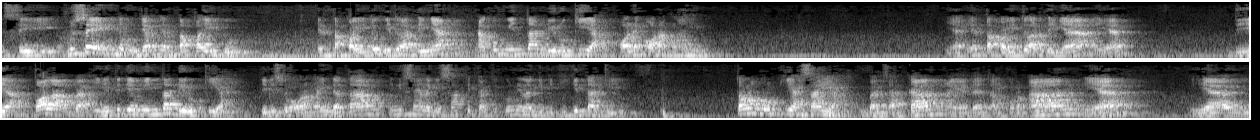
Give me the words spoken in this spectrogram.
si Hussein itu menjawab irtaqa itu. Irtaqa itu itu artinya aku minta diruqyah oleh orang lain. Ya, irtaqa itu artinya ya dia tolaba yaitu dia minta diruqyah. Jadi suruh orang lain datang, ini saya lagi sakit kakiku ini lagi digigit tadi. Tolong ruqyah saya, bacakan ayat-ayat Al-Qur'an ya yang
